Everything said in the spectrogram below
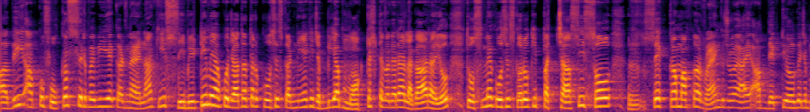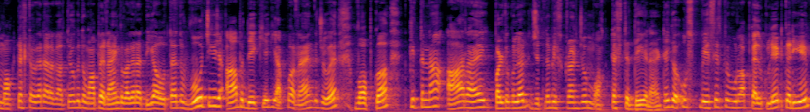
अभी आपको फोकस सिर्फ़ अभी ये करना है ना कि सीबीटी में आपको ज़्यादातर कोशिश करनी कि जब भी आप मॉक टेस्ट वगैरह लगा रहे हो तो उसमें कोशिश करो कि पचासी सौ से कम आपका रैंक जो है आप देखते होगे, जब मॉक टेस्ट वगैरह लगाते होगे तो वहाँ पे रैंक वगैरह दिया होता है। तो वो चीज़ आप देखिए कि आपका रैंक जो है, वो आपका कितना आ रहा है पर्टिकुलर जितने भी स्टूडेंट जो मॉक टेस्ट दे रहे हैं, ठीक है? उस बेसिस पे पूरा आप कैलकुलेट करिए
